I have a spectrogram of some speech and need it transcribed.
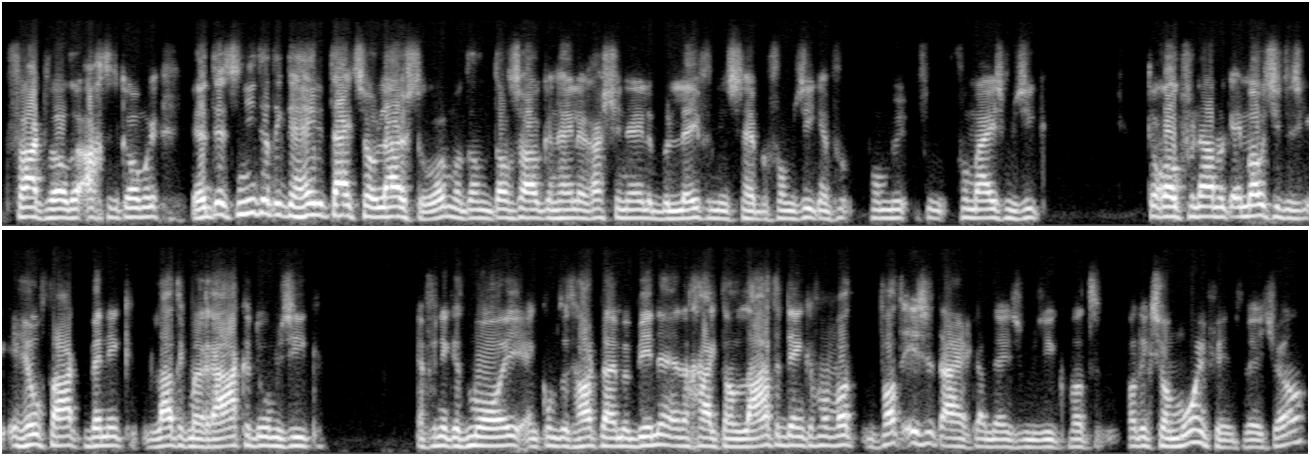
vaak wel erachter te komen. Ja, het is niet dat ik de hele tijd zo luister hoor, want dan, dan zou ik een hele rationele belevenis hebben van muziek. En voor, voor, voor mij is muziek toch ook voornamelijk emotie. Dus heel vaak ben ik, laat ik me raken door muziek. En vind ik het mooi en komt het hard bij me binnen. En dan ga ik dan later denken van wat, wat is het eigenlijk aan deze muziek wat, wat ik zo mooi vind, weet je wel?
